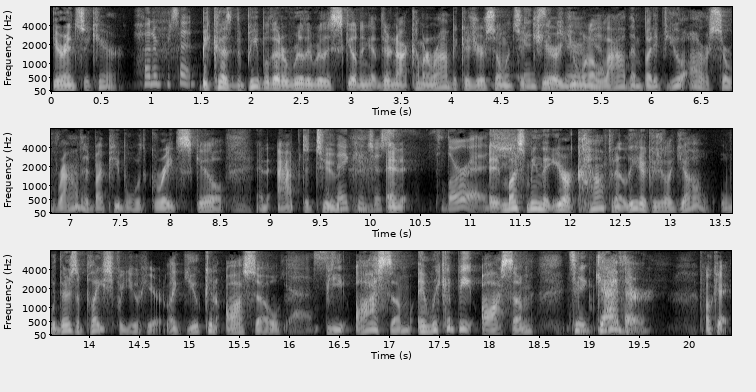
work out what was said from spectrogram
you're insecure. hundred percent. because the people that are really really skilled and they're not coming around because you're so insecure, you won't yeah. allow them but if you are surrounded by people with great skill and aptitude They can just and flourish. it must mean that you're a confident leader because you're like yo well, there's a place for you here like you can also Yes. be awesome and we could be awesome together, Together. Okay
